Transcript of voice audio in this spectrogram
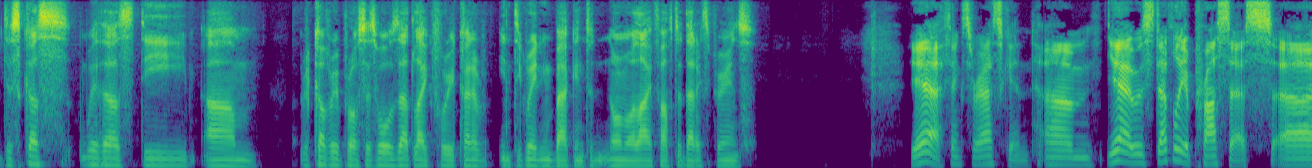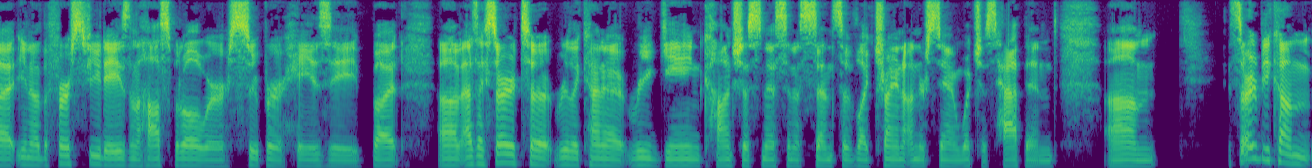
discuss with us the um, recovery process? What was that like for you, kind of integrating back into normal life after that experience? Yeah, thanks for asking. Um, yeah, it was definitely a process. Uh, you know, the first few days in the hospital were super hazy, but um, as I started to really kind of regain consciousness in a sense of like trying to understand what just happened, um, it started to become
